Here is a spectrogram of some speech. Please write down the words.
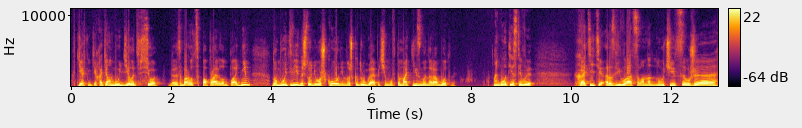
в технике, хотя он будет делать все, э, бороться по правилам по одним, но будет видно, что у него школа немножко другая. Почему? Автоматизмы наработаны. Вот если вы хотите развиваться, вам надо научиться уже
